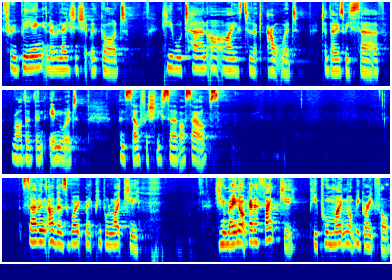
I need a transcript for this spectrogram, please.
Through being in a relationship with God, He will turn our eyes to look outward to those we serve rather than inward and selfishly serve ourselves. But serving others won't make people like you. You may not get a thank you, people might not be grateful.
